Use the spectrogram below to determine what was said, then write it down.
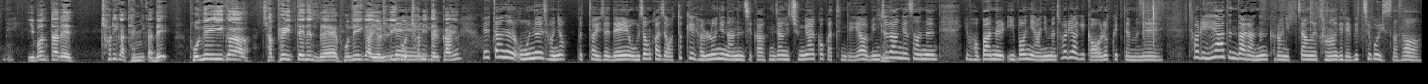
네. 이번 달에 처리가 됩니까? 네, 본회의가 잡혀 있다는데 본회의가 열리고 네. 처리될까요? 일단은 오늘 저녁부터 이제 내일 오전까지 어떻게 결론이 나는지가 굉장히 중요할 것 같은데요. 민주당에서는 이 법안을 이번이 아니면 처리하기가 어렵기 때문에 처리해야 된다라는 그런 입장을 강하게 내비치고 있어서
